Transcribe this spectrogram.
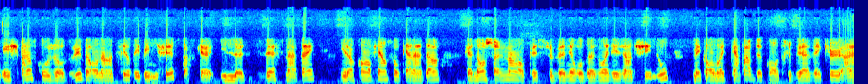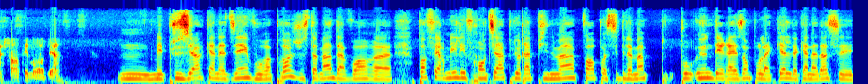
Et je pense qu'aujourd'hui, ben, on en tire des bénéfices parce qu'il le disait ce matin, il a confiance au Canada que non seulement on puisse subvenir aux besoins des gens de chez nous, mais qu'on va être capable de contribuer avec eux à la santé mondiale. Hmm, mais plusieurs Canadiens vous reprochent justement d'avoir euh, pas fermé les frontières plus rapidement, pas possiblement pour une des raisons pour laquelle le Canada s'est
